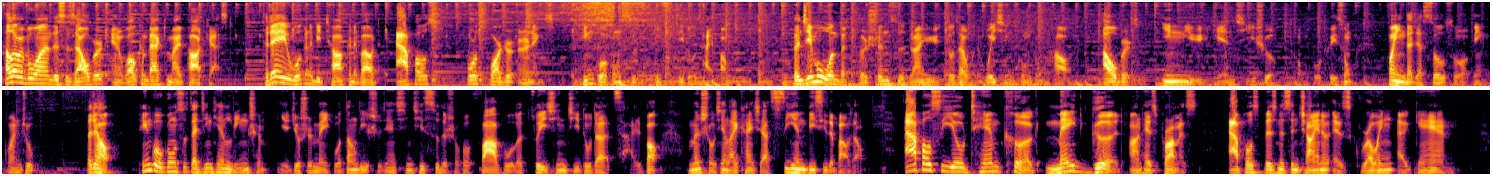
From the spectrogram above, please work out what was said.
Hello, everyone. This is Albert, and welcome back to my podcast. Today, we're going to be talking about Apple's fourth quarter earnings. 苹果公司第四季度财报。本节目文本和生词短语都在我的微信公众号 Albert 英语研习社同步推送，欢迎大家搜索并关注。大家好，苹果公司在今天凌晨，也就是美国当地时间星期四的时候，发布了最新季度的财报。我们首先来看一下 CNBC 的报道。Apple CEO Tim Cook made good on his promise. Apple's business in China is growing again.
